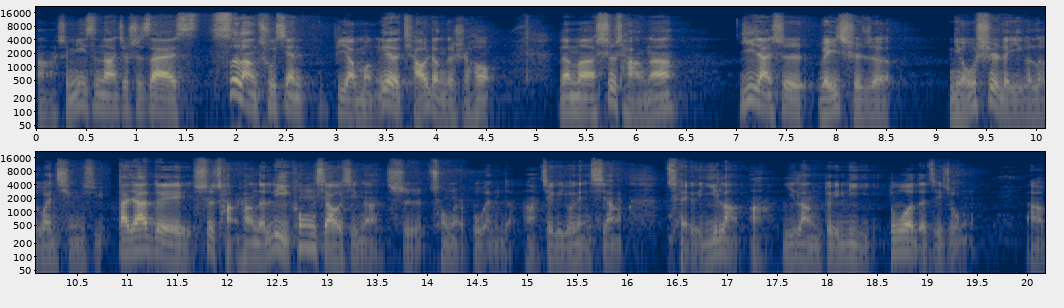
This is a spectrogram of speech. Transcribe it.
啊，什么意思呢？就是在四浪出现比较猛烈的调整的时候，那么市场呢依然是维持着牛市的一个乐观情绪，大家对市场上的利空消息呢是充耳不闻的啊，这个有点像这个一浪啊，一浪对利多的这种啊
